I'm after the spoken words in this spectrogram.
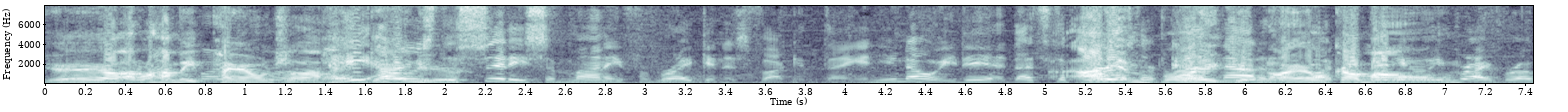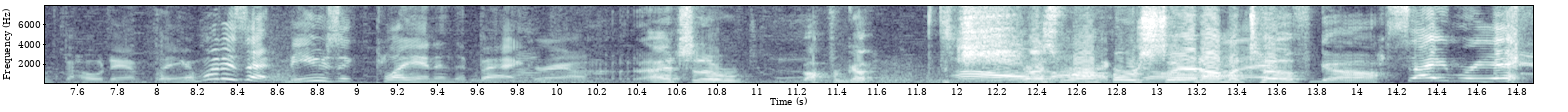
Yeah, I don't know how many pounds I had He got owes here. the city some money for breaking this fucking thing, and you know he did. That's the I didn't break it, out Niall. Come video. He probably broke the whole damn thing. And what is that music playing in the background? That's a. I forgot. Oh That's where I my first said I'm a tough guy. Same reaction.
